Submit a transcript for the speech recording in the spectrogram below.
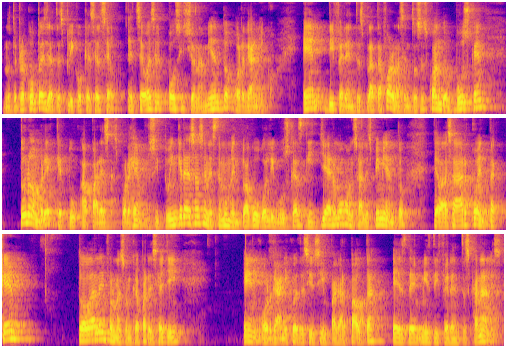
No te preocupes, ya te explico qué es el SEO. El SEO es el posicionamiento orgánico en diferentes plataformas. Entonces, cuando busquen tu nombre, que tú aparezcas. Por ejemplo, si tú ingresas en este momento a Google y buscas Guillermo González Pimiento, te vas a dar cuenta que toda la información que aparece allí en orgánico, es decir, sin pagar pauta, es de mis diferentes canales.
